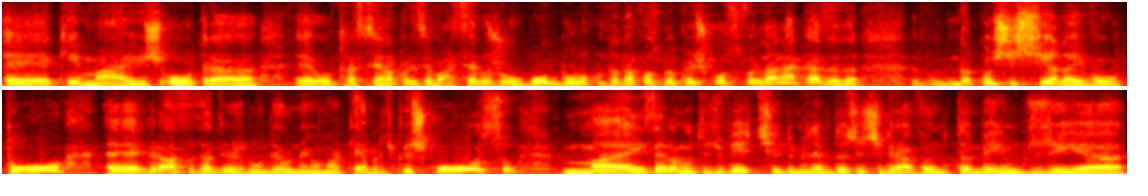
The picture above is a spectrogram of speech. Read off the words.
É, quem mais? Outra, é, outra cena, por exemplo, Marcelo jogou o bolo com tanta força, meu pescoço foi lá na casa da, da Conchichina e voltou. É, graças a Deus não deu nenhuma quebra de pescoço, mas era muito divertido. Eu me lembro da gente gravando também um dia,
